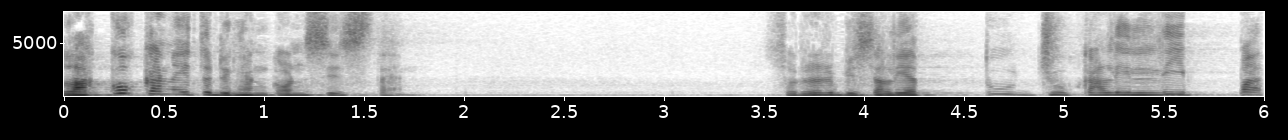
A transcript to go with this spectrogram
Lakukan itu dengan konsisten. Saudara bisa lihat tujuh kali lipat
